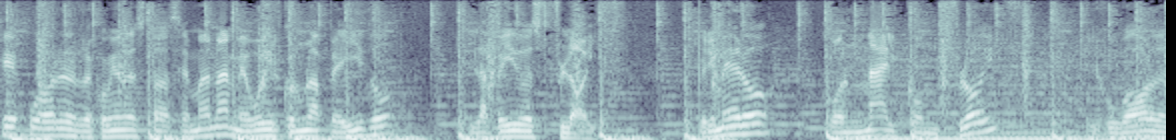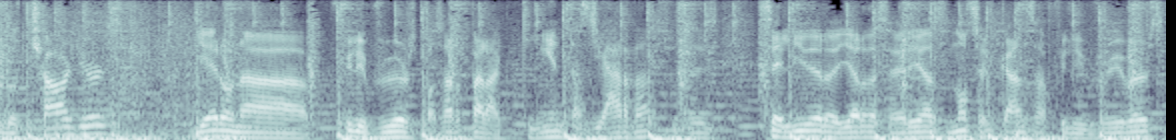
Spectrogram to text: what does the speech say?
qué jugadores recomiendo esta semana? Me voy a ir con un apellido. El apellido es Floyd. Primero con Malcolm Floyd, el jugador de los Chargers Vieron a Philip Rivers pasar para 500 yardas. ese líder de yardas aéreas no se cansa Philip Rivers.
